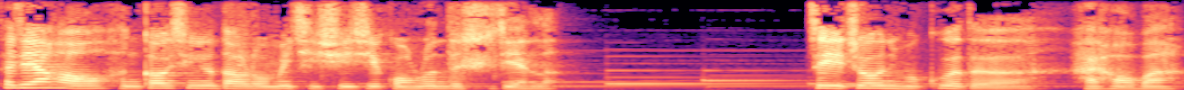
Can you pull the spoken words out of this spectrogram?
大家好，很高兴又到了我们一起学习广论的时间了。这一周你们过得还好吧？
